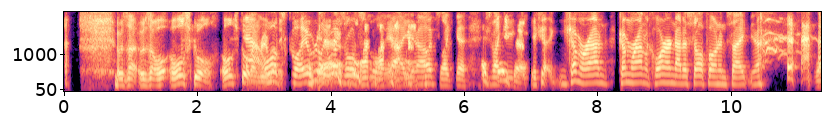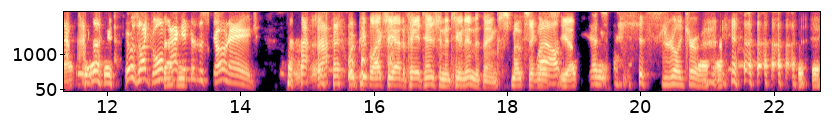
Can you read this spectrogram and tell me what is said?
it was a, it was a old, old school, old school. yeah, everybody. old school. It really was old school. Yeah, you know, it's like uh, it's like you, you, you come around come around the corner, not a cell phone in sight. You know, it was like going Back back into the Stone Age. when people actually had to pay attention and tune into things. Smoke signals. Well, Yep. That's it's really true.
